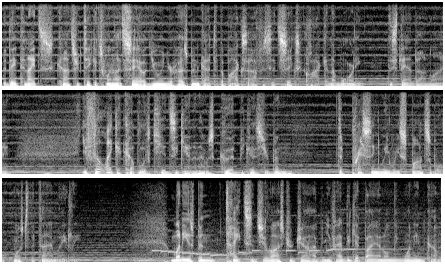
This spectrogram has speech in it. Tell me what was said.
The day tonight's concert tickets went on sale, you and your husband got to the box office at 6 o'clock in the morning to stand online. You felt like a couple of kids again, and that was good because you've been depressingly responsible most of the time lately. Money has been tight since you lost your job and you've had to get by on only one income.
